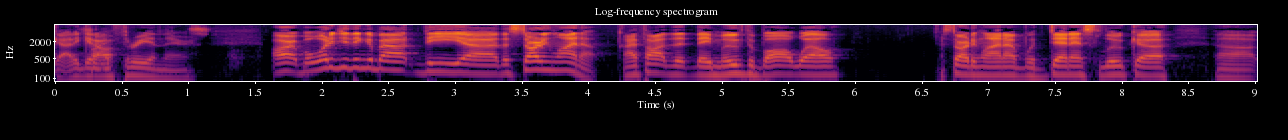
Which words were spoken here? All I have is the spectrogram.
Got to get all three in there. All right, but what did you think about the uh, the starting lineup? I thought that they moved the ball well. Starting lineup with Dennis, Luka, uh,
